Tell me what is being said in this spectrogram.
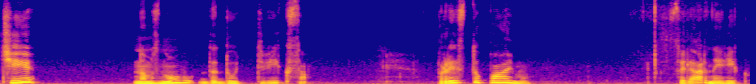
чи нам знову дадуть твікса. Приступаємо. Солярний рік.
